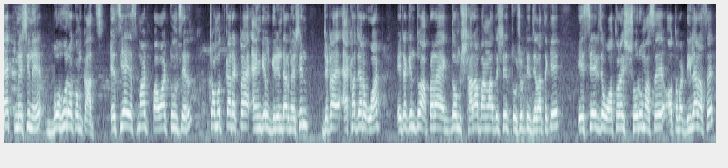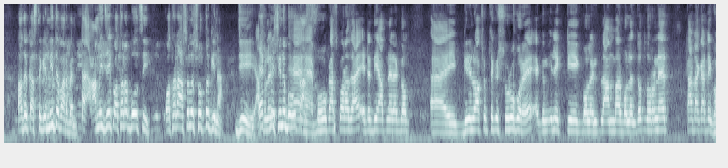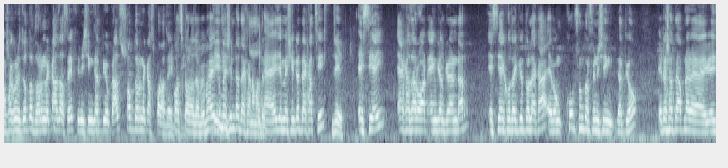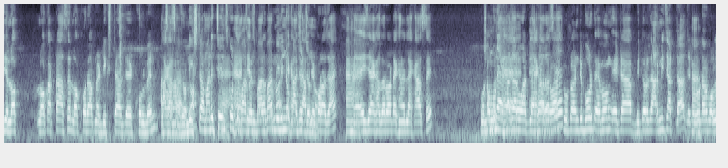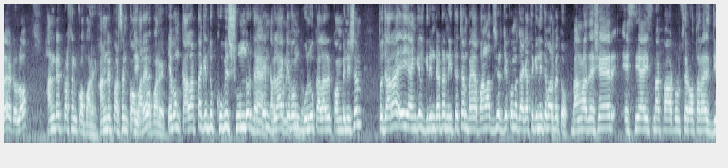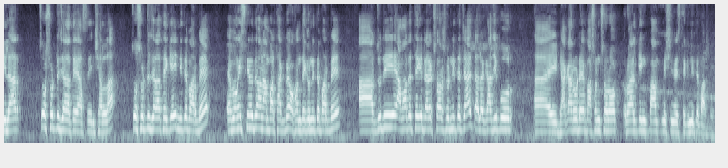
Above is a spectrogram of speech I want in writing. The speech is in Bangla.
এক মেশিনে বহু রকম কাজ। এসিআই স্মার্ট পাওয়ার টুলসের চমৎকার একটা অ্যাঙ্গেল গ্রিন্ডার মেশিন যেটা এক হাজার ওয়াট। এটা কিন্তু আপনারা একদম সারা বাংলাদেশের চৌষট্টি জেলা থেকে এসিআইয়ের যে অথরাইজ শোরুম আছে অথবা ডিলার আছে তাদের কাছ থেকে নিতে পারবেন। আমি যে কথাটা বলছি কথাটা আসলে সত্য কিনা? জি এক মেশিনে বহু হ্যাঁ, কাজ। হ্যাঁ, বহু কাজ করা যায়। এটা দিয়ে আপনার একদম এই গ্রিল ওয়ার্কশপ থেকে শুরু করে একদম ইলেকট্রিক বলেন প্লাম্বার বলেন যত ধরনের কাটাকাটি ঘষাঘষি যত ধরনের কাজ আছে ফিনিশিং জাতীয় কাজ সব ধরনের কাজ করা যায় কাজ করা যাবে। ভাই একটু। মেশিনটা দেখান আমাদের। হ্যাঁ এই যে মেশিনটা দেখাচ্ছি। জি। এসিআই এক হাজার ওয়াট অ্যাঙ্গেল গ্রাইন্ডার এসিআই খোদাইকৃত লেখা এবং খুব সুন্দর ফিনিশিং জাতীয়। এটার সাথে আপনার এই যে লক লকারটা আছে লক করে আপনার ডিস্কটা যে খুলবেন আচ্ছা, লাগানোর আচ্ছা, জন্য। ডিস্কটা মানে change হ্যাঁ, করতে হ্যাঁ, পারবেন বারবার বিভিন্ন কাজের জন্য। করা যায়। হ্যাঁ। এই যে এক হাজার ওয়াট এখানে লেখা আছে। সম্পূর্ণ 1000 ওয়াট লেখা আছে। টু টোয়েন্টি ভোল্ট এবং এটা ভিতরে যে আর্মি চারটা যেটা হ্যাঁ। রোটার বলে এটা হলো হান্ড্রেড পার্সেন্ট কপারের এবং কালারটা কিন্তু খুবই সুন্দর দেখেন হ্যাঁ, ব্ল্যাক এবং ব্লু কালারের কম্বিনেশন তো যারা এই অ্যাঙ্গেল গ্রিন ডাটা নিতে চান ভাইয়া বাংলাদেশের যে কোনো জায়গা থেকে নিতে পারবে তো? বাংলাদেশের এসিআই স্মার্ট পাওয়ার টুলসের অথরাইজ ডিলার চৌষট্টি জেলাতে আছে ইনশাল্লাহ চৌষট্টি জেলা থেকেই নিতে পারবে এবং স্ক্রিনে দেওয়া নাম্বার থাকবে ওখান থেকেও নিতে পারবে। আর যদি আমাদের থেকে ডাইরেক্ট সরাসরি নিতে চায় তাহলে গাজীপুর এই ঢাকা রোডে বাসন সড়ক রয়্যাল কিং পাম্প মেশিনারিজ থেকে নিতে পারবে।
